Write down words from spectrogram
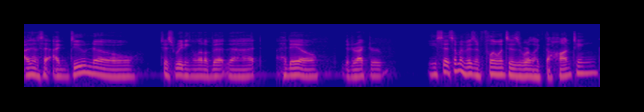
I was going to say, I do know, just reading a little bit, that Hideo, the director, he said some of his influences were like The Haunting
